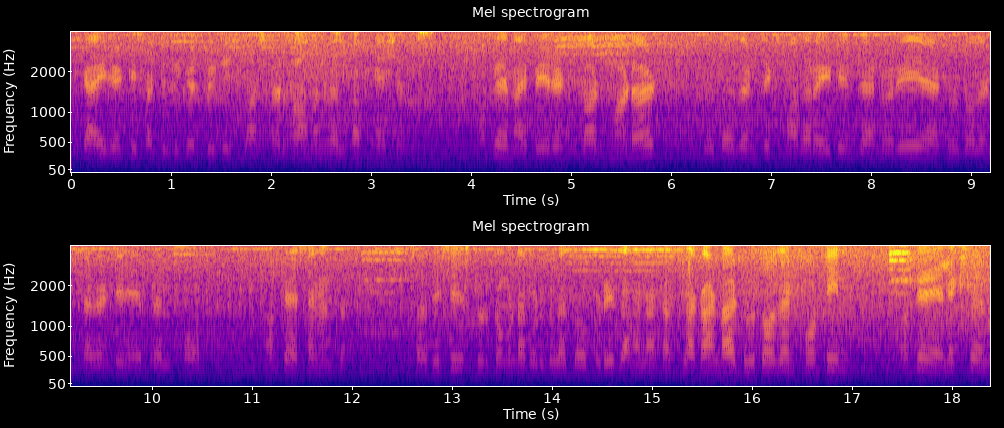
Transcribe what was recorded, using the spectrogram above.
okay identity certificate British mastered Commonwealth of Nations okay my parents got murdered two thousand six mother eighteen January two thousand seventeen April four okay seventh so this is తుర్కముండ కొడుకుల దోపిడీ దహన కత్లకాండ two thousand fourteen okay election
